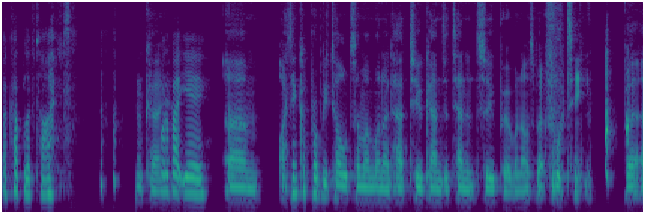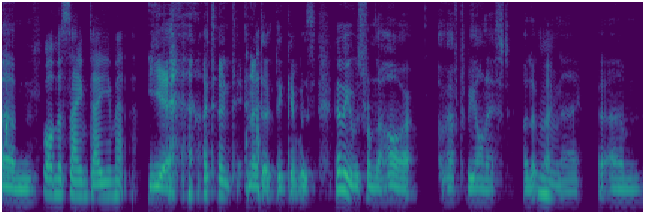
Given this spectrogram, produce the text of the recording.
a couple of times. Okay. What about you? Um, I think I probably told someone when I'd had two cans of Tennent's Super when I was about fourteen. But um, Well, on the same day you met them. yeah, I don't think, and I don't think it was. I don't think it was from the heart. I have to be honest. I look back Mm. now, but um,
